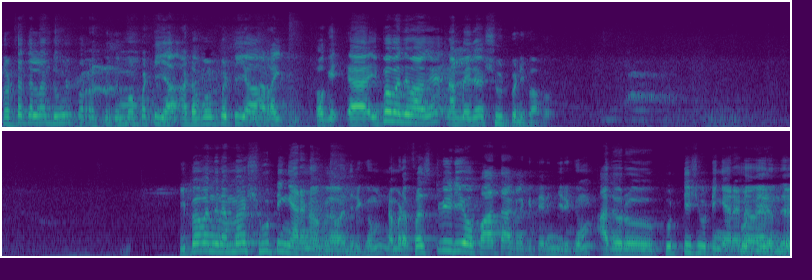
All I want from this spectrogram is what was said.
தொட்டத்தெல்லாம் தூள் போடுறதுக்கு மொப்பட்டியா அட மொப்பட்டியா ரைட் ஓகே இப்போ வந்து வாங்க நம்ம இதை ஷூட் பண்ணி பார்ப்போம். இப்போ வந்து நம்ம ஷூட்டிங் அரேனாக்குள்ள வந்திருக்கும். நம்மளோட ஃபர்ஸ்ட் வீடியோ பார்த்தாங்களுக்கு தெரிஞ்சிருக்கும். அது ஒரு குட்டி ஷூட்டிங் அரேனா வந்து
